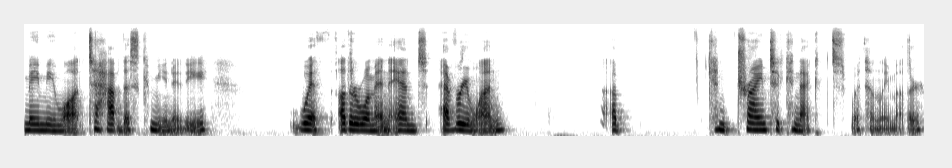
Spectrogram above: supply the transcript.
made me want to have this community with other women and everyone uh, con- trying to connect with heavenly mother.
